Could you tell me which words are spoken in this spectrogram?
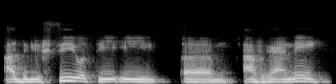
αντιληφθεί ότι οι ε, Αφγανοί,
